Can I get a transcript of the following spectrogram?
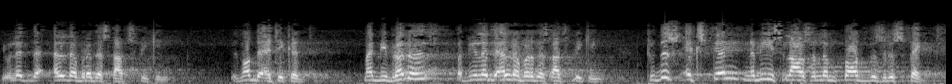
You let the elder brother start speaking. It's not the etiquette. Might be brothers, but you let the elder brother start speaking. To this extent, Nabi Sallallahu taught this respect.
